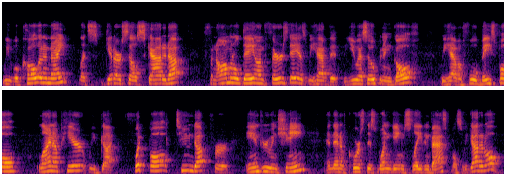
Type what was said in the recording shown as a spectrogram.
we will call it a night. Let's get ourselves scouted up. Phenomenal day on Thursday as we have the, the U.S. Open in golf. We have a full baseball lineup here. We've got football tuned up for Andrew and Shane. And then, of course, this one game slate in basketball. So we got it all.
